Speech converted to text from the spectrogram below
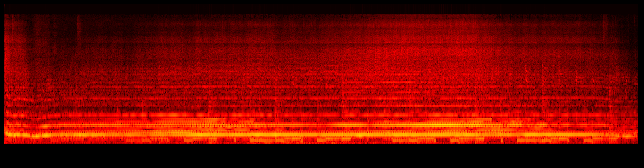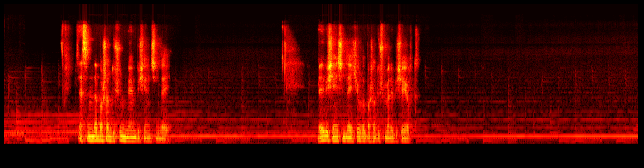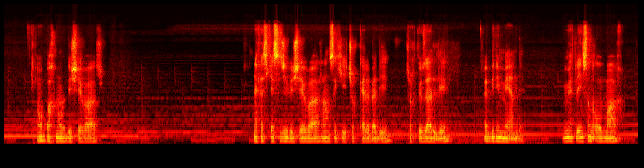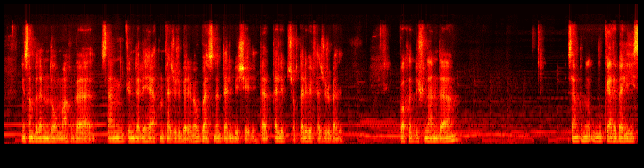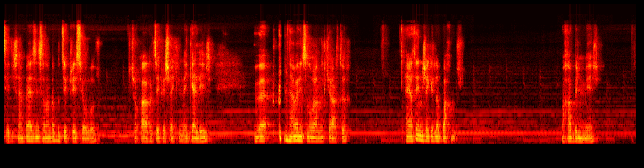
Əslində başa düşülməyən bir şeyin içindəyik. Belə bir şeyin içindəyik ki, orada başa düşməli bir şey yoxdur. Amma baxmalı bir şey var. Nəfəs kəsici bir şey var, hansı ki, çox qəribədir, çox gözəldir və bilinməyəndir. Ümumiyyətlə insan olmaq insan bədənində olmaq və sənin gündəlik həyatını təcrübə etmək bu əslində dəli bir şeydir. Dəli, çox dəli bir təcrübədir. Bu vaxtda düşünəndə sən bunu bu qəribəliyi hiss edirsən. Bəzi insanlarda bu depressiya olur. Çox ağır depressiya şəklində gəlir və həmin insan oyanır ki, artıq həyata eyni şəkildə baxmır. Baxa bilmir.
